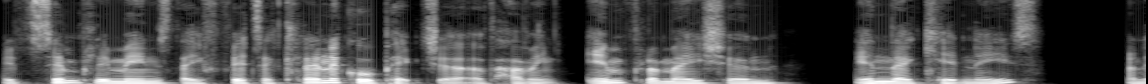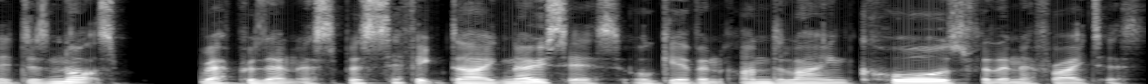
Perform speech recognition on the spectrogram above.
it simply means they fit a clinical picture of having inflammation in their kidneys, and it does not represent a specific diagnosis or give an underlying cause for the nephritis.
